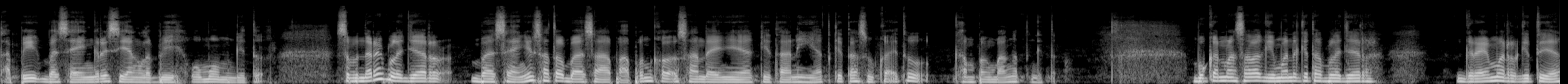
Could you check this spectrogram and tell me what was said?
Tapi bahasa Inggris yang lebih umum gitu. Sebenarnya belajar bahasa Inggris atau bahasa apa pun kalau seandainya kita niat kita suka itu gampang banget gitu bukan masalah gimana kita belajar grammar gitu ya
